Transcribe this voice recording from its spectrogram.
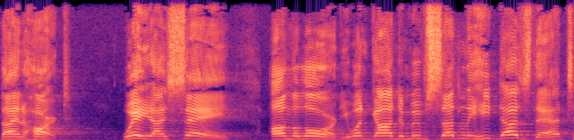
thine heart. Wait, I say, on the Lord. You want God to move suddenly? He does that.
